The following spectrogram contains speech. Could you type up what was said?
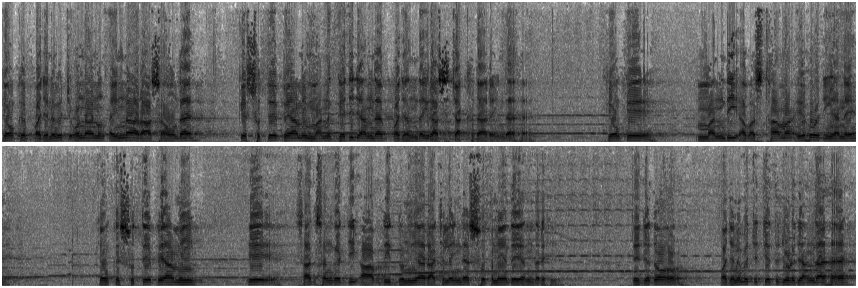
ਕਿਉਂਕਿ ਭਜਨ ਵਿੱਚ ਉਹਨਾਂ ਨੂੰ ਇੰਨਾ ਰਸ ਆਉਂਦਾ ਹੈ ਕਿ ਸੁੱਤੇ ਪਿਆਂ ਵੀ ਮਨ ਗਿੱਜ ਜਾਂਦਾ ਭਜਨ ਦਾ ਹੀ ਰਸ ਚੱਖਦਾ ਰਹਿੰਦਾ ਹੈ। ਕਿਉਂਕਿ ਮਨ ਦੀ ਅਵਸਥਾਵਾਂ ਇਹੋ ਜੀਆਂ ਨੇ, ਕਿਉਂਕਿ ਸੁੱਤੇ ਪਿਆਂ ਵੀ ਇਹ ਸਾਧ ਸੰਗਤ ਜੀ ਆਪ ਦੀ ਦੁਨੀਆ ਰਚ ਲੈਂਦਾ ਸੁਪਨੇ ਦੇ ਅੰਦਰ ਹੀ। ਤੇ ਜਦੋਂ ਭਜਨ ਵਿੱਚ ਚਿੱਤ ਜੁੜ ਜਾਂਦਾ ਹੈ,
